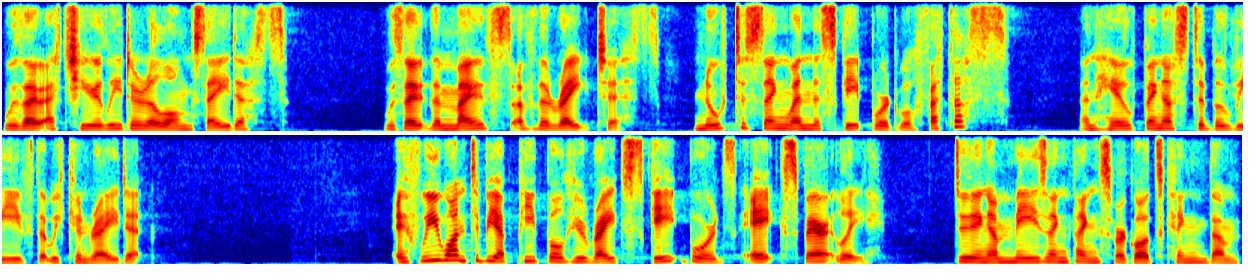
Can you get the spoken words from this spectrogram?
without a cheerleader alongside us, without the mouths of the righteous noticing when the skateboard will fit us and helping us to believe that we can ride it? If we want to be a people who ride skateboards expertly, doing amazing things for God's kingdom,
